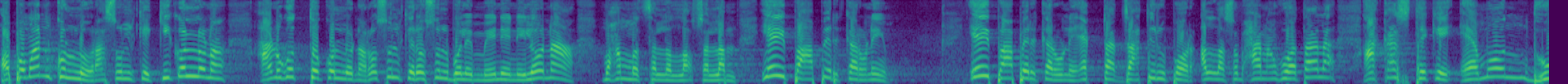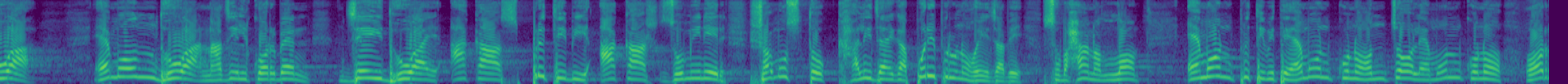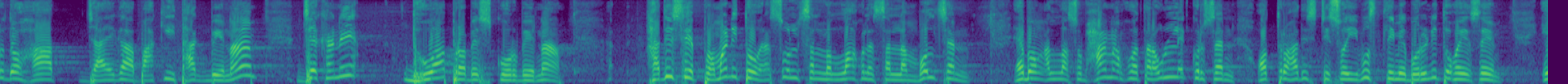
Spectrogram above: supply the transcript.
অপমান করল, রাসুলকে কি করল না, আনুগত্য করল না, রসুলকে রসুল বলে মেনে নিল না মোহাম্মদ সাল্লাহ সাল্লাম। এই পাপের কারণে, এই পাপের কারণে একটা জাতির উপর আল্লাহ সুবহানাহু হুয়া তালা আকাশ থেকে এমন ধোঁয়া এমন ধোঁয়া নাজিল করবেন যেই ধোঁয়ায় আকাশ, পৃথিবী, আকাশ জমিনের সমস্ত খালি জায়গা পরিপূর্ণ হয়ে যাবে। সুবাহান আল্লাহ এমন পৃথিবীতে এমন কোনো অঞ্চল, এমন কোনো অর্ধ হাত জায়গা বাকি থাকবে না, যেখানে ধোঁয়া প্রবেশ করবে না। হাদিসে প্রমাণিত রাসুল সাল্লাহ সাল্লাম বলছেন এবং আল্লাহ সুবহানা হুয়া তারা উল্লেখ করেছেন, অত্র হাদিসটি সই মুসলিমে বর্ণিত হয়েছে,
